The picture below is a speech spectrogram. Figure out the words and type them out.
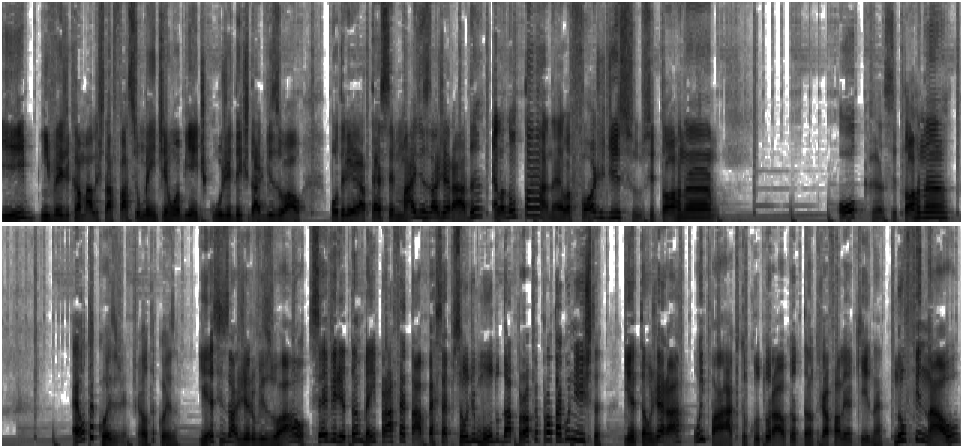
E, em vez de Kamala estar facilmente em um ambiente cuja identidade visual poderia até ser mais exagerada, ela não tá, né? Ela foge disso, se torna oca, se torna é outra coisa, gente, é outra coisa. E esse exagero visual serviria também para afetar a percepção de mundo da própria protagonista e então gerar o impacto cultural que eu tanto já falei aqui, né? No final,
